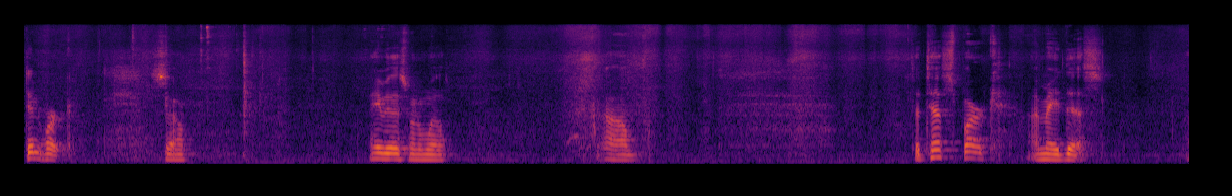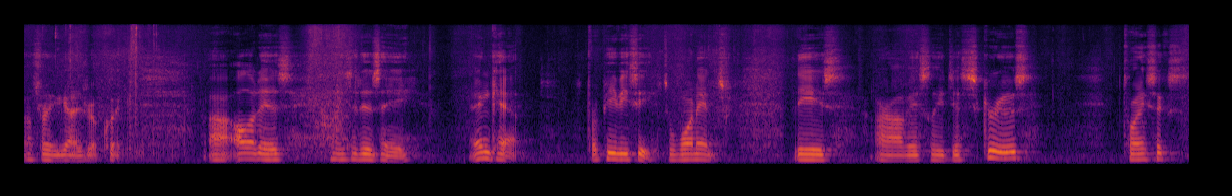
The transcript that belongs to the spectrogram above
Didn't work. So, Maybe this one will. Um, to test spark, I made this. I'll show you guys real quick. Uh, all it is, is it is a end cap for PVC. It's a one inch. These are obviously just screws. 26,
